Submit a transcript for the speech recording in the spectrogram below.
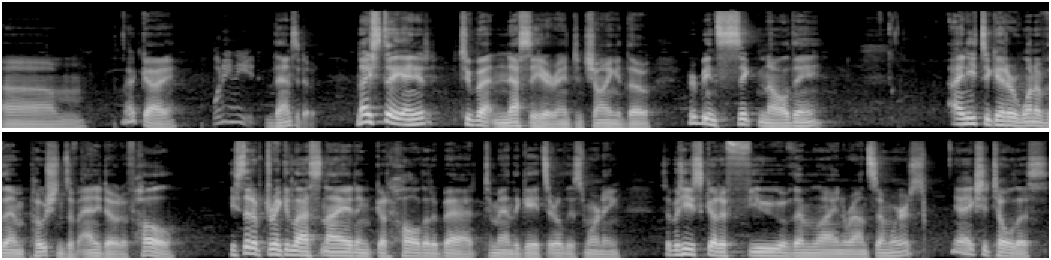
um, that guy What do you need? the antidote. Nice day, ain't it? Too bad Nessa here ain't enjoying it though. Her being sick and all day. I need to get her one of them potions of antidote of Hull. He set up drinking last night and got hauled out of bed to man the gates early this morning. So, but he's got a few of them lying around somewheres. Yeah, he actually told us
